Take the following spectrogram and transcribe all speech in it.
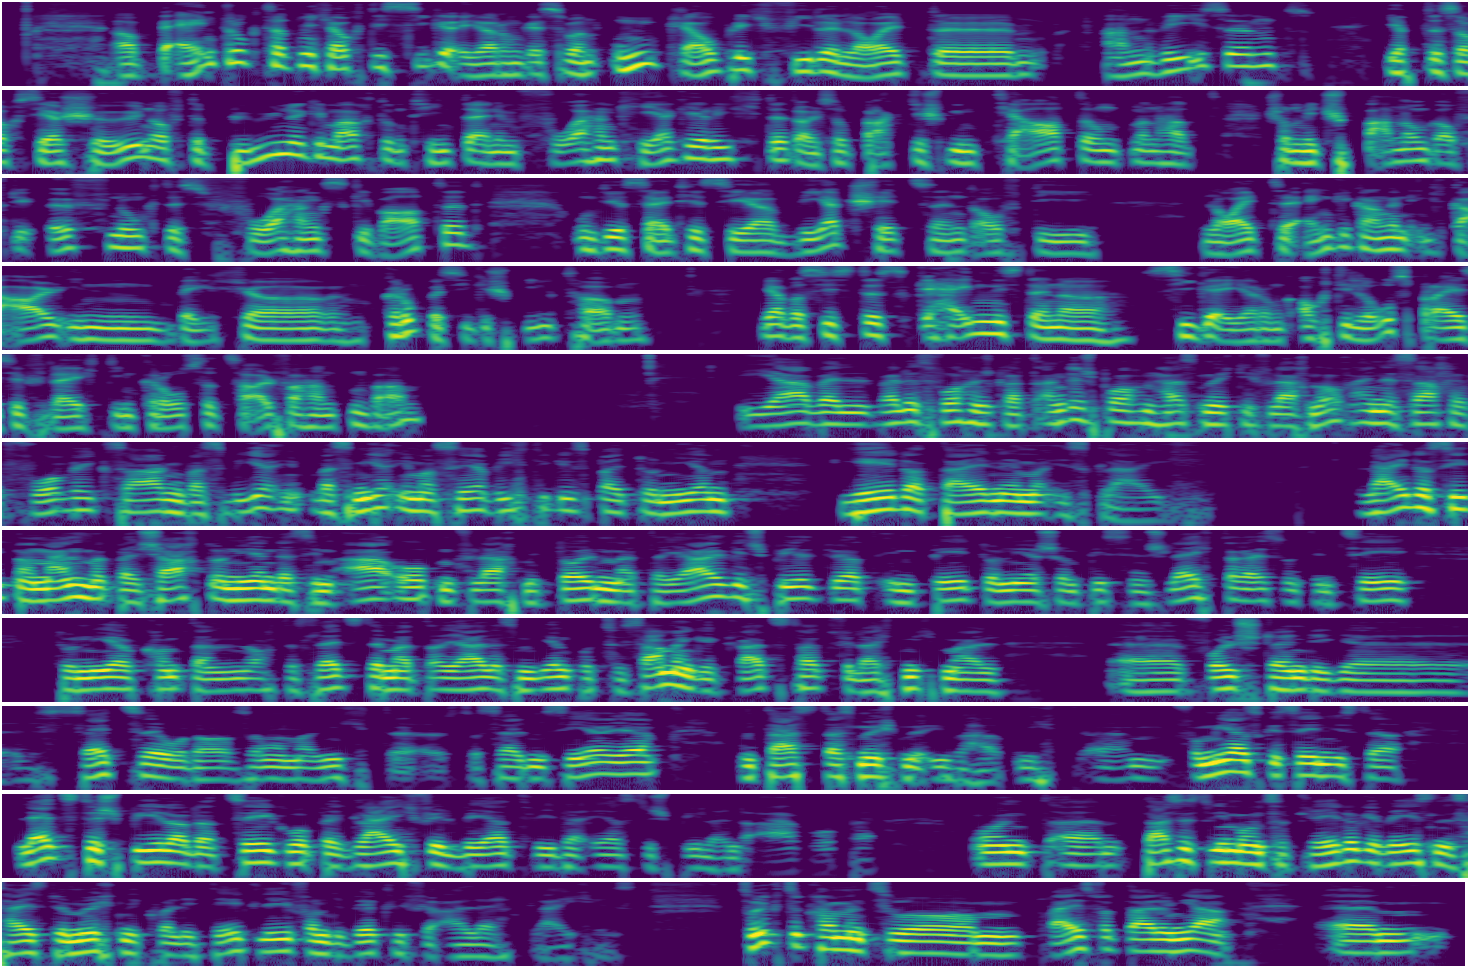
Äh, beeindruckt hat mich auch die Siegerehrung. Es waren unglaublich viele Leute anwesend. Ihr habt das auch sehr schön auf der Bühne gemacht und hinter einem Vorhang hergerichtet, also praktisch wie im Theater und man hat schon mit Spannung auf die Öffnung des Vorhangs gewartet und ihr seid hier sehr wertschätzend auf die Leute eingegangen, egal in welcher Gruppe sie gespielt haben. Ja, was ist das Geheimnis deiner Siegerehrung? Auch die Lospreise vielleicht in großer Zahl vorhanden waren? Ja, weil, weil du es vorhin gerade angesprochen hast, möchte ich vielleicht noch eine Sache vorweg sagen. Was, wir, was mir immer sehr wichtig ist bei Turnieren, jeder Teilnehmer ist gleich. Leider sieht man manchmal bei Schachturnieren, dass im A-Open vielleicht mit tollem Material gespielt wird, im B-Turnier schon ein bisschen schlechteres und im C-Turnier kommt dann noch das letzte Material, das man irgendwo zusammengekratzt hat, vielleicht nicht mal äh, vollständige Sätze oder sagen wir mal nicht äh, aus derselben Serie. Und das, das möchten wir überhaupt nicht. Ähm, von mir aus gesehen ist der letzte Spieler der C-Gruppe gleich viel wert wie der erste Spieler in der A-Gruppe. Und ähm, das ist immer unser Credo gewesen. Das heißt, wir möchten eine Qualität liefern, die wirklich für alle gleich ist. Zurückzukommen zur ähm, Preisverteilung, ja. Ähm,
